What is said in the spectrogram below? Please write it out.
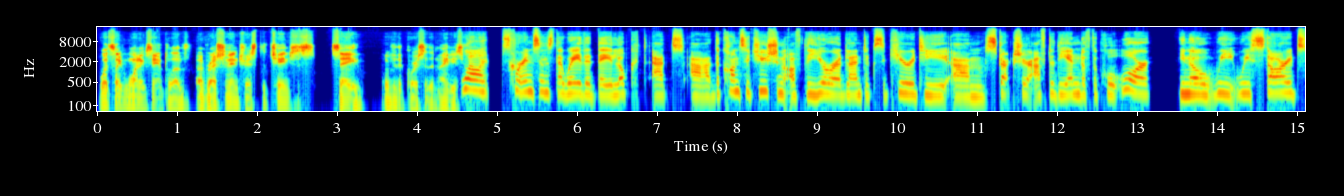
what's like one example of, of Russian interest that changes, say, over the course of the 90s? Well, for instance, the way that they looked at uh, the constitution of the Euro Atlantic security um, structure after the end of the Cold War. You know, we, we start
